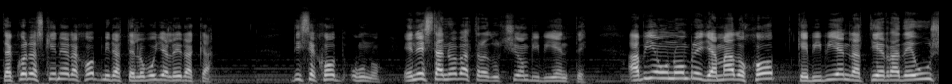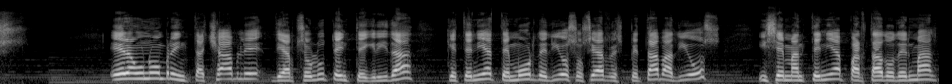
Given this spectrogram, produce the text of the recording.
¿Te acuerdas quién era Job? Mira, te lo voy a leer acá. Dice Job 1, en esta nueva traducción viviente. Había un hombre llamado Job que vivía en la tierra de Uz era un hombre intachable, de absoluta integridad, que tenía temor de Dios, o sea, respetaba a Dios y se mantenía apartado del mal.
